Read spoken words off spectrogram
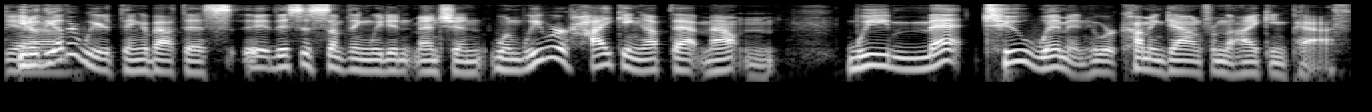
You know, the other weird thing about this, uh, this is something we didn't mention. When we were hiking up that mountain, we met two women who were coming down from the hiking path.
